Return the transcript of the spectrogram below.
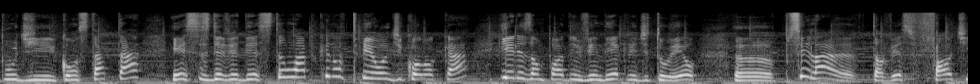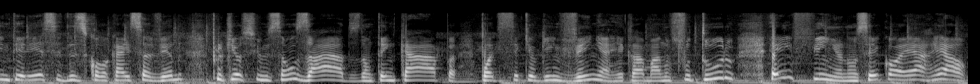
pude constatar, esses DVDs estão lá porque não tem onde colocar e eles não podem vender, acredito eu. Uh, sei lá, talvez falte interesse deles colocar isso à venda porque os filmes são usados, não tem capa, pode ser que alguém venha reclamar no futuro. Enfim, eu não sei qual é a real.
